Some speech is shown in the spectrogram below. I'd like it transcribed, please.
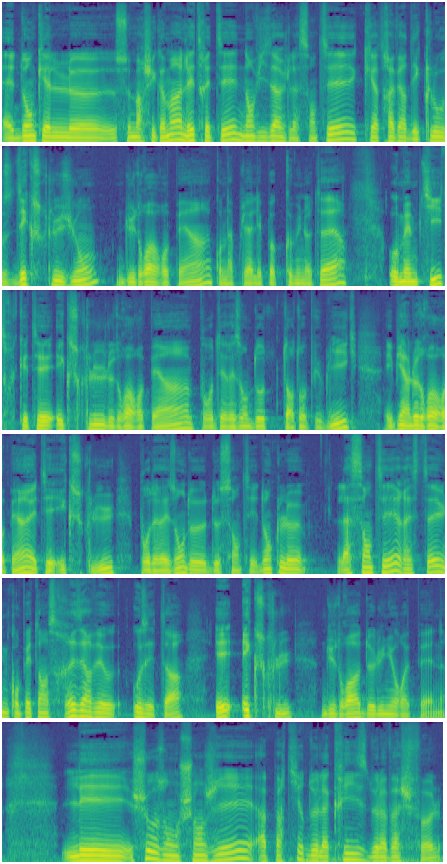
Et donc, euh, ce marché commun, les traités n'envisagent la santé qu'à travers des clauses d'exclusion du droit européen, qu'on appelait à l'époque communautaire, au même titre qu'était exclu le droit européen pour des raisons d'ordre public, eh bien le droit européen était exclu pour des raisons de, santé. Donc la santé restait une compétence réservée aux États et exclue du droit de l'Union européenne. Les choses ont changé à partir de la crise de la vache folle.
